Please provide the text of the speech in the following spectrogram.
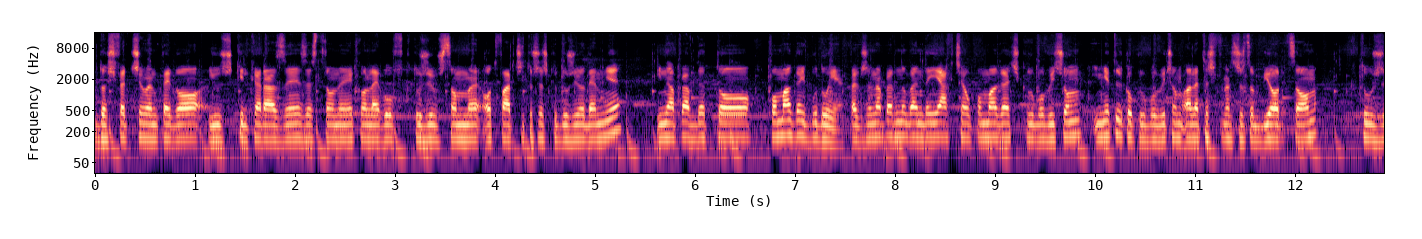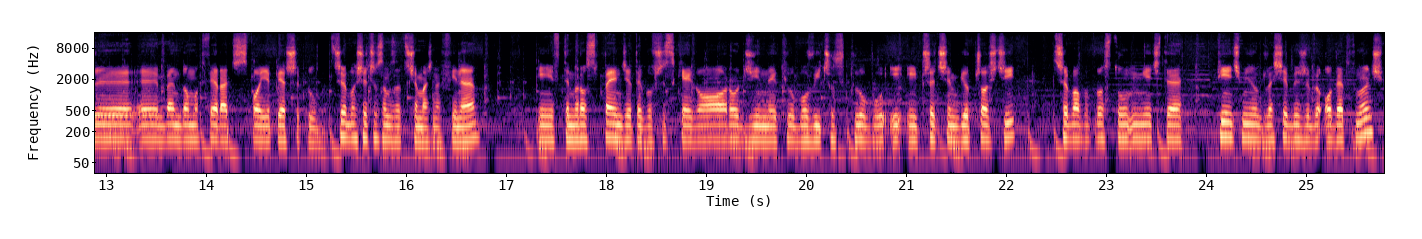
Doświadczyłem tego już kilka razy ze strony kolegów, którzy już są e, otwarci troszeczkę dłużej ode mnie i naprawdę to pomaga i buduje. Także na pewno będę ja chciał pomagać klubowiczom i nie tylko klubowiczom, ale też franczyzobiorcom, którzy e, będą otwierać swoje pierwsze kluby. Trzeba się czasem zatrzymać na chwilę i w tym rozpędzie tego wszystkiego, rodziny, klubowiczów, klubu i, i przedsiębiorczości, trzeba po prostu mieć te 5 minut dla siebie, żeby odetchnąć,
